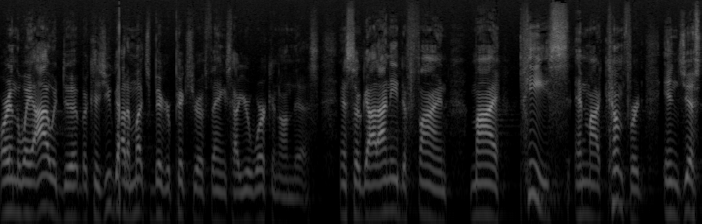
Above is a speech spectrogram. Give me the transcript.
or in the way I would do it because you've got a much bigger picture of things, how you're working on this. And so, God, I need to find my peace and my comfort in just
